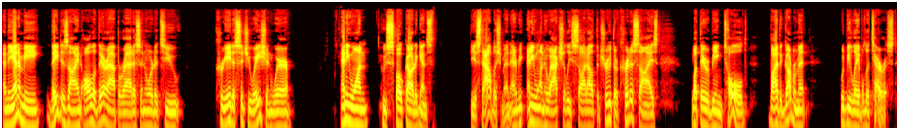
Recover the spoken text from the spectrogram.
And the enemy, they designed all of their apparatus in order to create a situation where anyone who spoke out against the establishment, anyone who actually sought out the truth or criticized what they were being told by the government would be labeled a terrorist.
